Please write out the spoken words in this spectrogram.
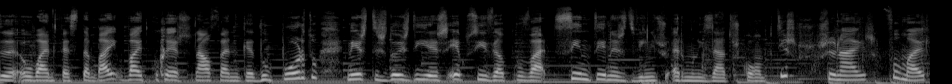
Wine Fest também vai decorrer na Alfândega do Porto. Nestes dois dias é possível provar centenas de vinhos harmonizados com petiscos regionais, fumeiro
